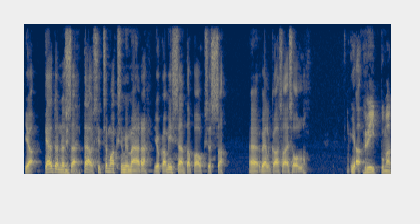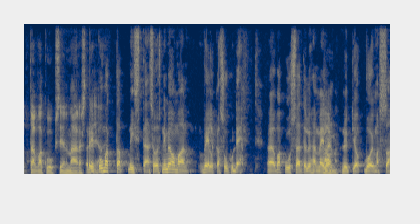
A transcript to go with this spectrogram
Ja käytännössä Mitä? tämä olisi sitten se maksimimäärä, joka missään tapauksessa velkaa saisi olla. Ja riippumatta vakuuksien määrästä. Riippumatta ja... mistään. Se olisi nimenomaan velkasuhde. Vakuussäätelyhän meillä Aivan. on nyt jo voimassa.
